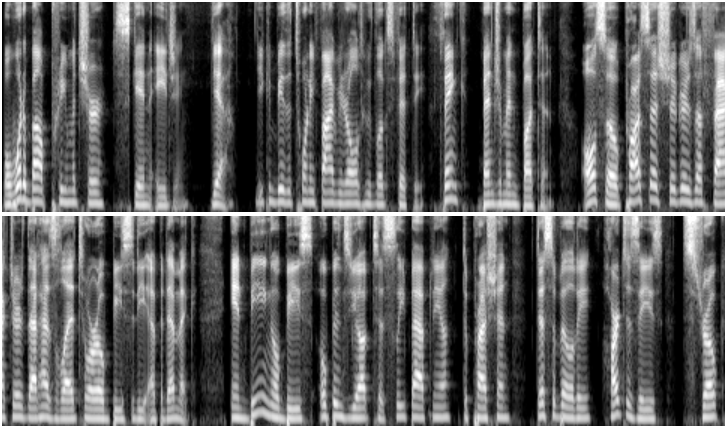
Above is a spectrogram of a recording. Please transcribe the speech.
Well, what about premature skin aging? Yeah, you can be the 25 year old who looks 50. Think Benjamin Button. Also, processed sugar is a factor that has led to our obesity epidemic. And being obese opens you up to sleep apnea, depression, disability, heart disease, stroke,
